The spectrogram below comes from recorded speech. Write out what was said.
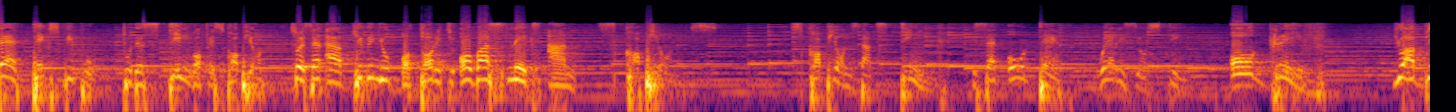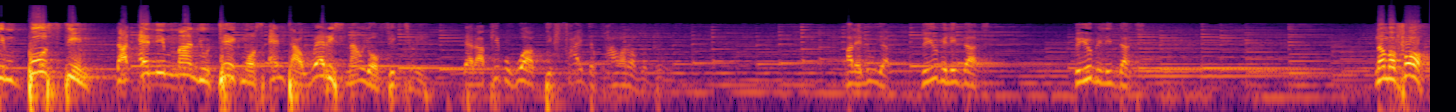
death takes people to the sting of a scorpion. So he said, I have given you authority over snakes and scorpions. Scorpions that sting. He said, Oh death, where is your sting? Oh grave, you have been boasting that any man you take must enter. Where is now your victory? there are people who have defied the power of the blood. Hallelujah. Do you believe that? Do you believe that? Number four.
